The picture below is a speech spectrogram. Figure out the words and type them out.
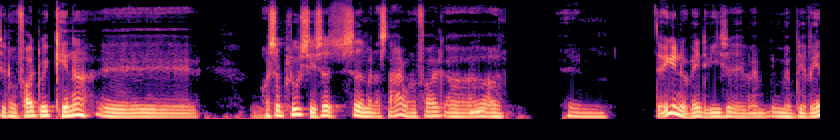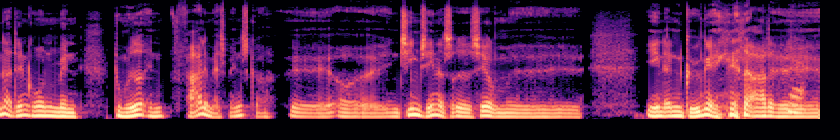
det er nogle folk, du ikke kender, øh, og så pludselig så sidder man og snakker med nogle folk, og, Mm. og øh, det er ikke nødvendigvis, at man, bliver venner af den grund, men du møder en farlig masse mennesker, øh, og en time senere, så ser du dem øh, i en eller anden gynge af en eller anden art, øh, Ja.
